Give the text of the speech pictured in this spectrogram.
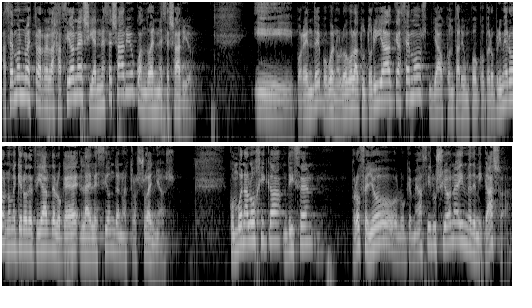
Hacemos nuestras relajaciones si es necesario, cuando es necesario y por ende, pues bueno, luego la tutoría que hacemos ya os contaré un poco, pero primero no me quiero desviar de lo que es la elección de nuestros sueños. Con buena lógica dicen, profe, yo lo que me hace ilusión es irme de mi casa,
